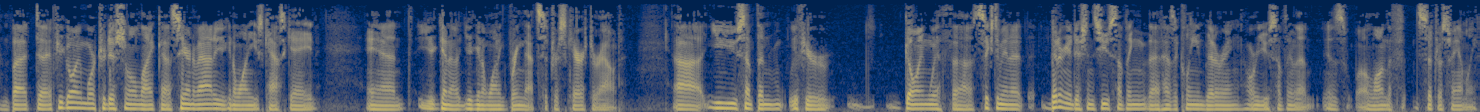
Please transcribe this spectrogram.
But uh, if you're going more traditional, like uh, Sierra Nevada, you're going to want to use Cascade, and you're gonna you're gonna want to bring that citrus character out. Uh, you use something if you're going with uh, 60 minute bittering additions. Use something that has a clean bittering, or use something that is along the f- citrus family.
